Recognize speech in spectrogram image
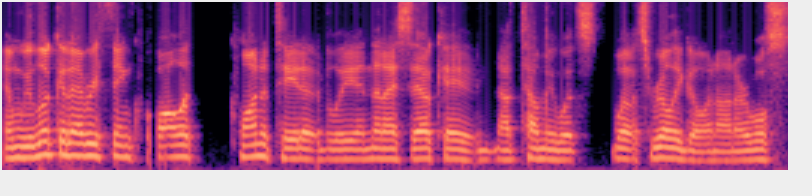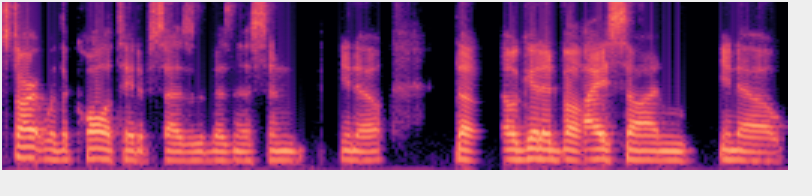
And we look at everything quali- quantitatively. And then I say, okay, now tell me what's what's really going on. Or we'll start with the qualitative size of the business. And, you know, they'll get advice on, you know,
